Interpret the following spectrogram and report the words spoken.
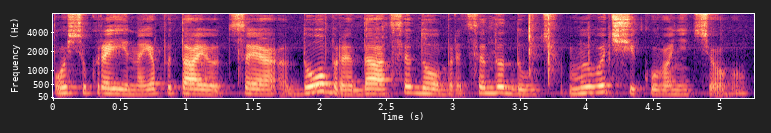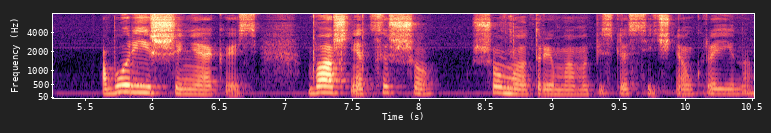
Ось Україна. Я питаю, це добре? Да, це добре, це дадуть. Ми в очікуванні цього. Або рішення якесь. Башня це що? Що ми отримаємо після січня Україна?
